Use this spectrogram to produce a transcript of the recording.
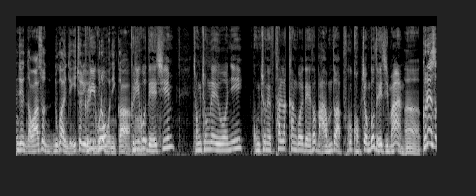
이제 나와서 누가 이제 이철이 그리고 물어보니까 그리고 어. 내심 정청래 의원이 공천에서 탈락한 거에 대해서 마음도 아프고 걱정도 되지만 어, 그래서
